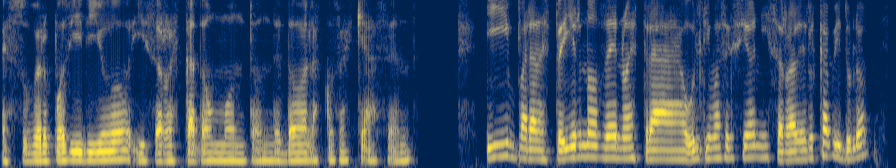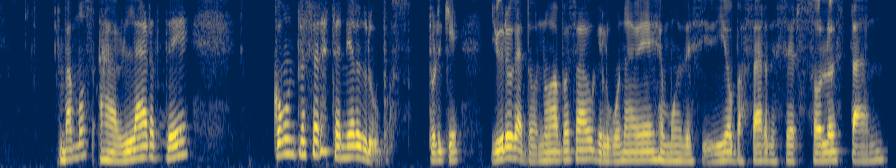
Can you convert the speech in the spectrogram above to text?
es súper positivo y se rescata un montón de todas las cosas que hacen. Y para despedirnos de nuestra última sección y cerrar el capítulo, vamos a hablar de cómo empezar a estanear grupos. Porque yo creo que a todos nos ha pasado que alguna vez hemos decidido pasar de ser solo stan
